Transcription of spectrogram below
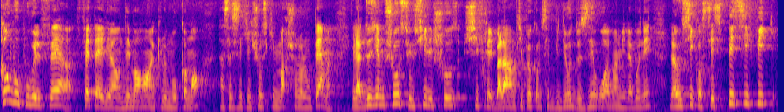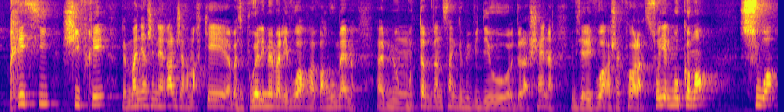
quand vous pouvez le faire, faites en démarrant avec le mot comment. Ça, c'est quelque chose qui marche sur le long terme. Et la deuxième chose, c'est aussi les choses chiffrées. Bah là, un petit peu comme cette vidéo de 0 à 20 000 abonnés. Là aussi, quand c'est spécifique, précis, chiffré, de manière générale, j'ai remarqué, euh, bah, vous pouvez aller même aller voir par vous-même mon top 25 de mes vidéos de la chaîne. Et vous allez voir à chaque fois, voilà, soyez le mot comment soit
